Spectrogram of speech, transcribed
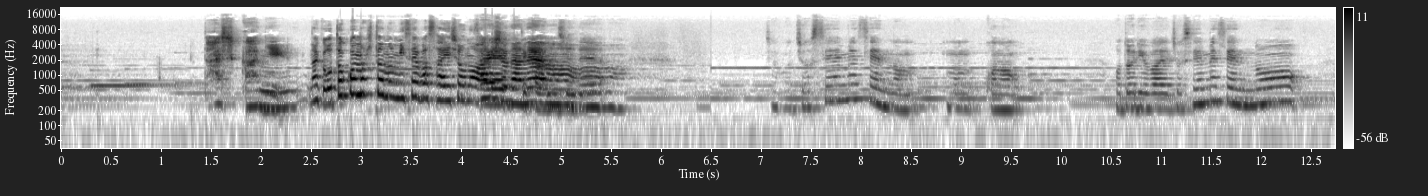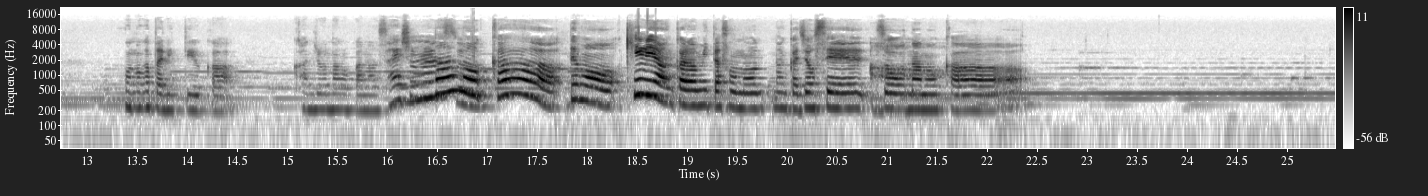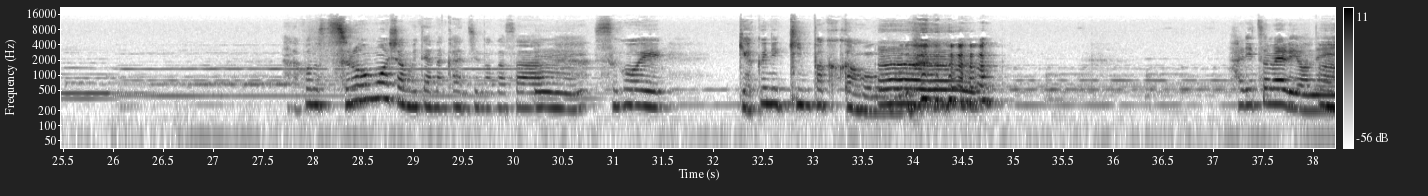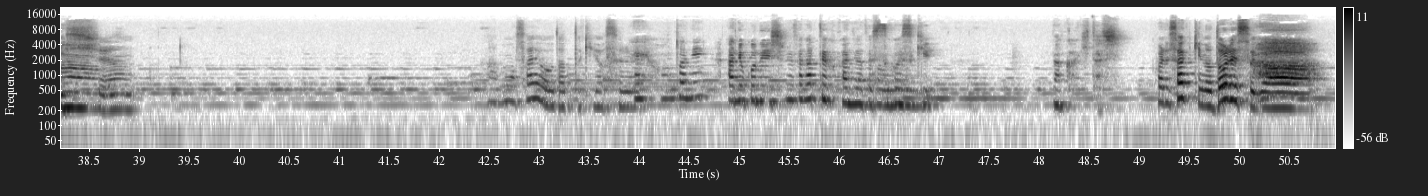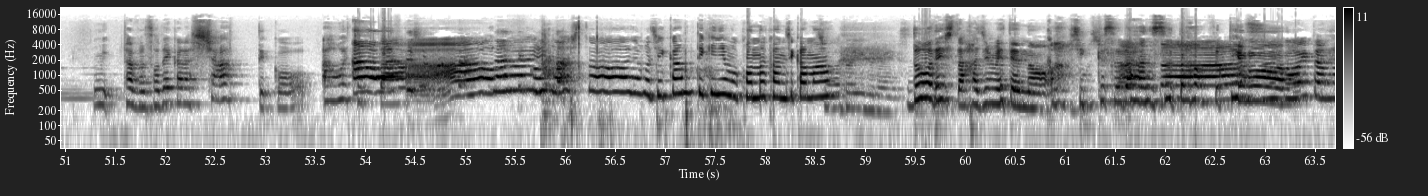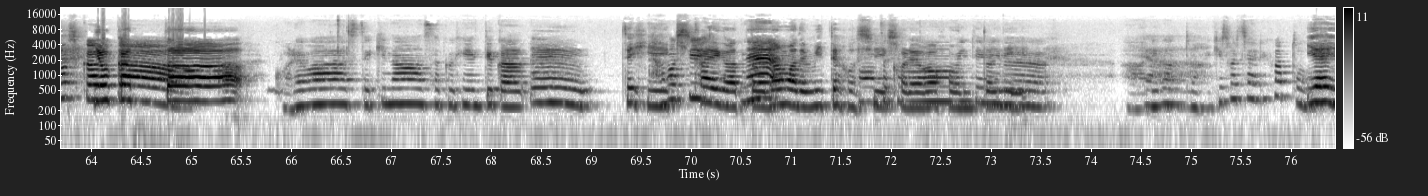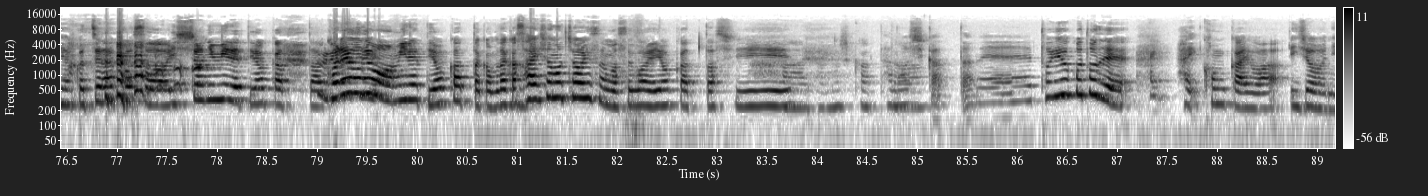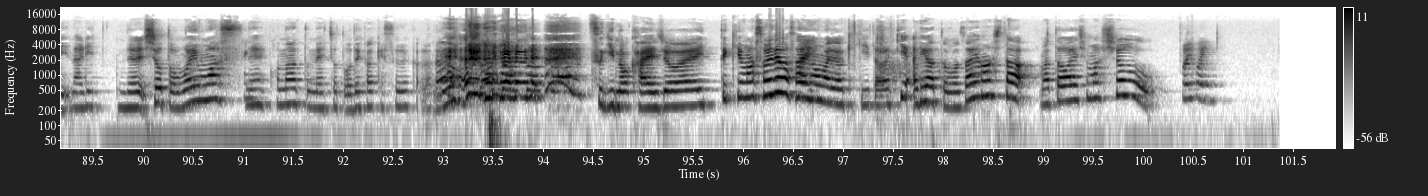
確かに、うん。なんか男の人の見せ場最初のあれって感じで、うんうんうん。じゃあもう女性目線のもこの踊りは女性目線の物語っていうか感情なのかな？最初のなのか。でもキリアンから見たそのなんか女性像なのか。なんかこのスローモーションみたいな感じのがさ、うん。すごい逆に緊迫感を 張り詰めるよね、うん。一瞬あもう最後だった気がする。え本当に？あでこの一緒に下がっていく感じ私すごい好き、なんか来たし。これさっきのドレスがみ多分袖からシャーってこうあ終わっちゃった。あー終わりました。でも時間的にもこんな感じかちょなうどいいぐらいです。どうでした？初めてのシックスダンスとプティモすごい楽しかった。よかっこれは素敵な作品っていうかたうんぜひ機会があったね。ら生で見てほしい、私もこれは本当にあありがたみきぞちゃんありがとういやいや、こちらこそ 一緒に見れてよかった。これをでも見れてよかったかも。だから最初のチョイスもすごい良かったし、はい楽しかった楽しかったね。ということで、はい、今回は以上になり、ね、しようと思います。ね、この後ね、ちょっとお出かけするからね。次の会場へ行ってきます。それでは最後までお聞きいただきありがとうございました。またお会いしましょう。バイバイ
